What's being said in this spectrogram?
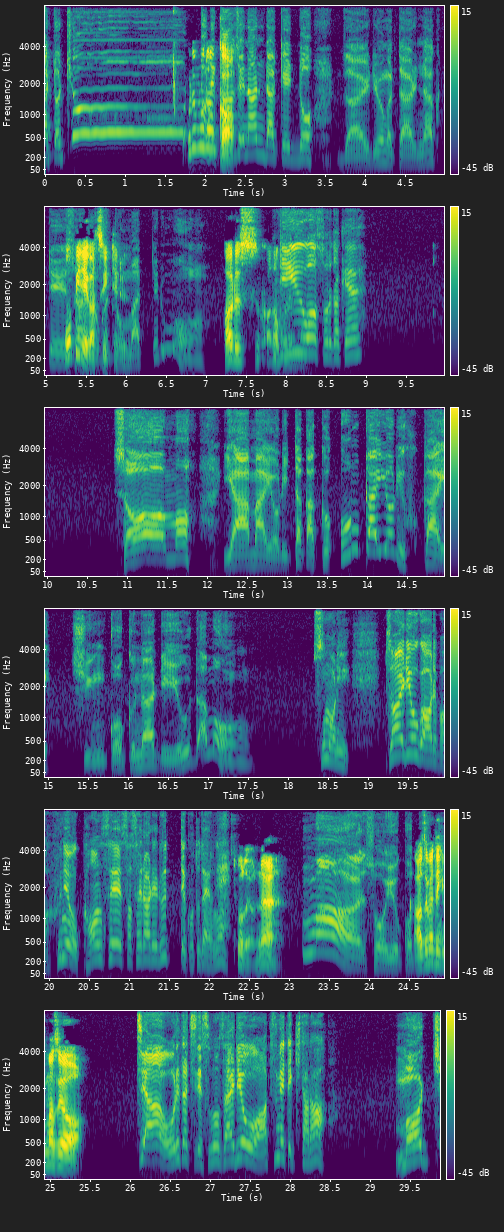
あとちょーこれもなんかで完成なんだけど材料が足りなくて尾びれがついてる作業が止まってるもんアルスかなこ理由。はそれだけ？そうも山より高く雲海より深い深刻な理由だもつまり材料があれば船を完成させられるってことだよねそうだよね。んまあそういうこと集めてきますよ。じゃあ俺たちでその材料を集めてきたらもち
